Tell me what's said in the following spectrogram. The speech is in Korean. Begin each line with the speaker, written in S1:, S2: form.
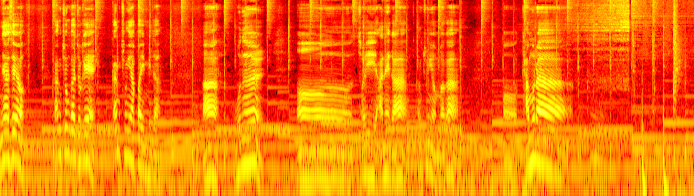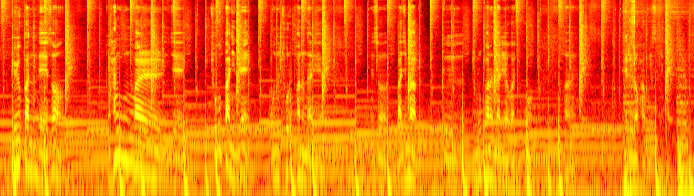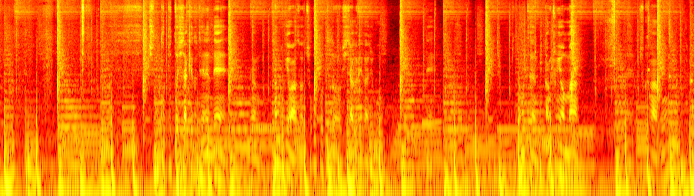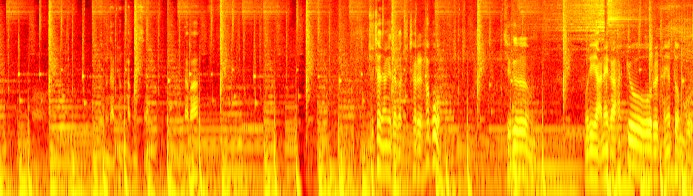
S1: 안녕하세요. 깡총 가족의 깡총이 아빠입니다. 아 오늘 어 저희 아내가 깡총이 엄마가 어 다문화 그 교육받는 데에서 그 한국말 이제 초급반인데 오늘 졸업하는 날이에요. 그래서 마지막 그 졸업하는 날이어가지고 아, 데리러 가고 있습니다. 시작해도 되는데 그냥 한국에 와서 초급부터 시작을 해가지고 네 아무튼 깡총이 엄마 네, 축하하고 어, 지금 남편 가고 있어요. 이따 봐. 주차장에다가 주차를 하고 지금 우리 아내가 학교를 다녔던 곳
